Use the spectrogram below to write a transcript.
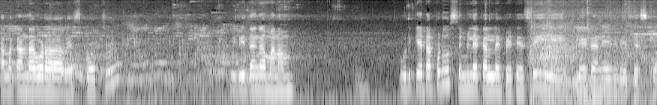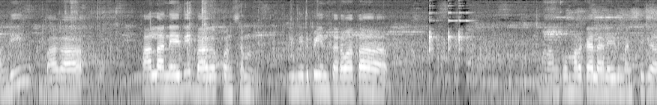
కలకండ కూడా వేసుకోవచ్చు. ఈ విధంగా మనం ఉడికేటప్పుడు సిమ్లే కల్లే పెట్టేసి ప్లేట్ అనేది వేసేసుకోండి. బాగా పాలు అనేది బాగా కొంచెం మిరిపోయిన తర్వాత మనం గుమ్మడికాయలు అనేది మంచిగా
